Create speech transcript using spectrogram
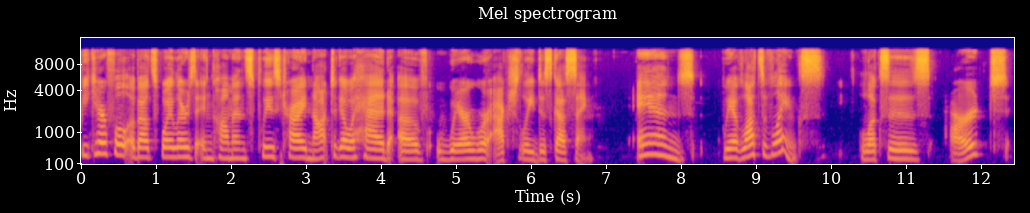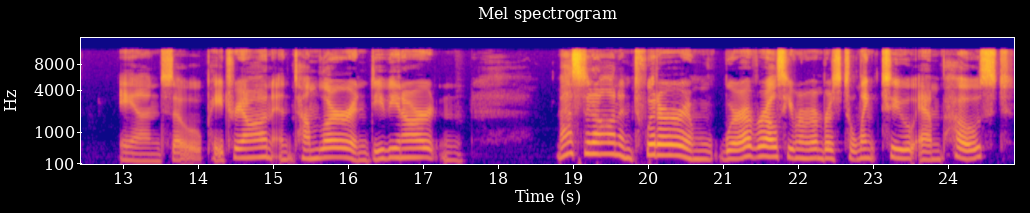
be careful about spoilers and comments. Please try not to go ahead of where we're actually discussing. And we have lots of links. Lux's art, and so Patreon and Tumblr and DeviantArt and Mastodon and Twitter and wherever else he remembers to link to and post.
